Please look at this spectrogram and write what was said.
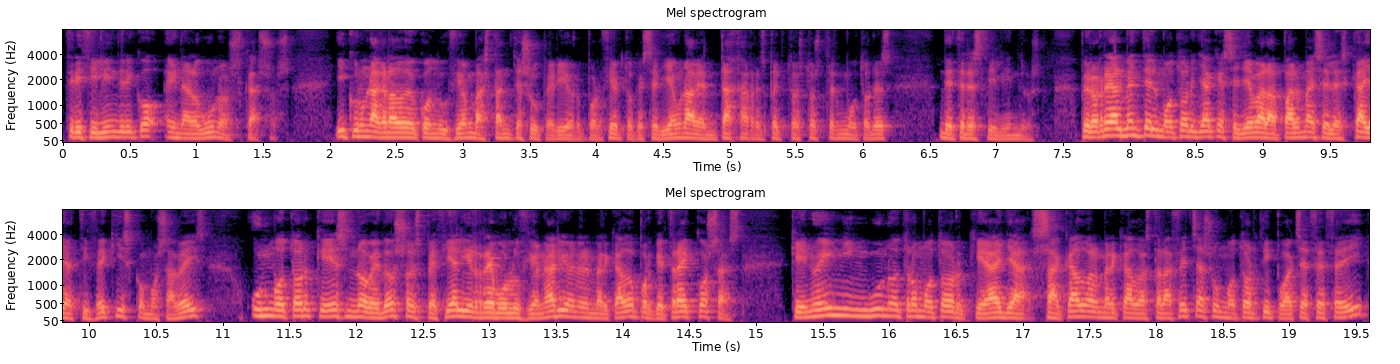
tricilíndrico en algunos casos, y con un grado de conducción bastante superior, por cierto, que sería una ventaja respecto a estos tres motores de tres cilindros. Pero realmente el motor ya que se lleva la palma es el Skyactiv X, como sabéis, un motor que es novedoso, especial y revolucionario en el mercado porque trae cosas que no hay ningún otro motor que haya sacado al mercado hasta la fecha, es un motor tipo HCCI,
